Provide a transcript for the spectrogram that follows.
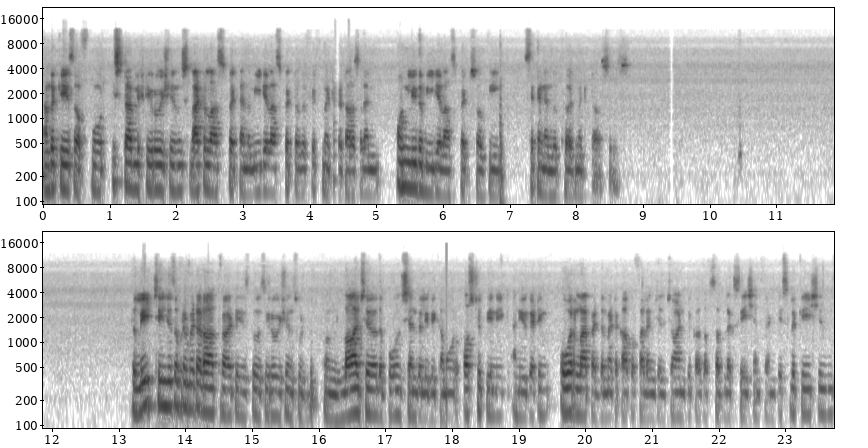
and the case of more established erosions, lateral aspect and the medial aspect of the fifth metatarsal, and only the medial aspects of the second and the third metatarsals. The late changes of rheumatoid arthritis, those erosions would become larger, the bones generally become more osteopenic, and you're getting overlap at the metacarpophalangeal joint because of subluxations and dislocations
